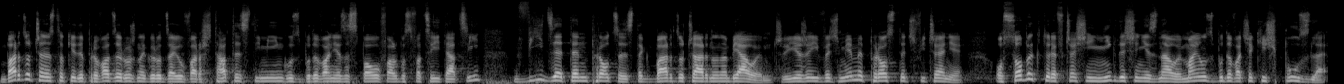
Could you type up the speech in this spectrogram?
Bardzo często, kiedy prowadzę różnego rodzaju warsztaty z teamingu, z budowania zespołów albo z facylitacji, widzę ten proces tak bardzo czarno na białym. Czyli jeżeli weźmiemy proste ćwiczenie, osoby, które wcześniej nigdy się nie znały, mają zbudować jakieś puzzle,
